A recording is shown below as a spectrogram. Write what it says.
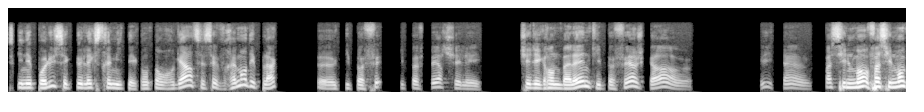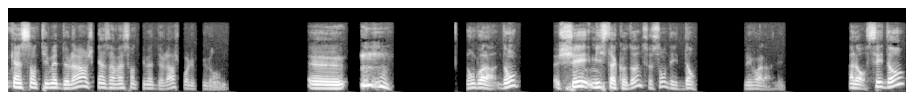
ce qui n'est poilu, c'est que l'extrémité. Quand on regarde, c'est vraiment des plaques qui, peuvent qui peuvent faire chez les, chez les grandes baleines, qui peuvent faire jusqu'à euh, facilement, facilement 15 cm de large, 15 à 20 cm de large pour les plus grandes. Euh, donc voilà. Donc, chez Mystacodon, ce sont des dents. Les voilà. Alors, ces dents,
